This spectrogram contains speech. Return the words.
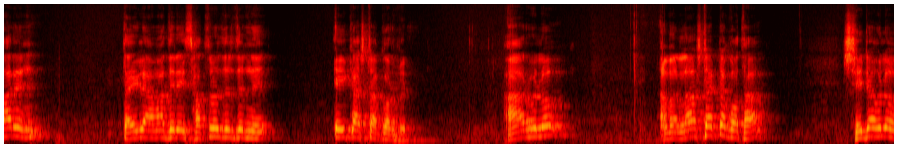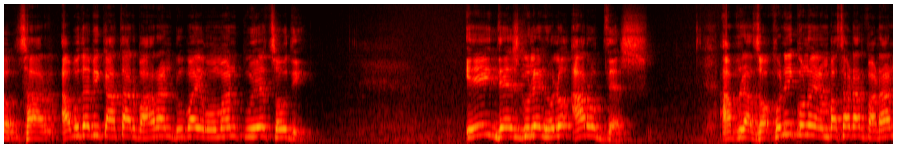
পারেন তাইলে আমাদের এই ছাত্রদের জন্য এই কাজটা করবেন। আর হলো, আমার লাস্ট একটা কথা, সেটা হলো, sir Abu Dhabi Qatar Bahrain Dubai, Oman, Kuwait, Saudi, এই দেশগুলেন হলো আরব দেশ। আপনারা যখনই কোনো অ্যাম্বাসাডার পাঠান,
